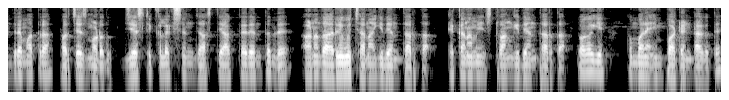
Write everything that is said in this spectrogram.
ಇದ್ರೆ ಮಾತ್ರ ಪರ್ಚೇಸ್ ಮಾಡೋದು. ಜಿ ಎಸ್ ಟಿ ಕಲೆಕ್ಷನ್ ಜಾಸ್ತಿ ಆಗ್ತಾ ಇದೆ ಅಂತಂದ್ರೆ ಹಣದ ಅರಿವು ಚೆನ್ನಾಗಿದೆ ಅಂತ ಅರ್ಥ. ಎಕಾನಮಿ ಸ್ಟ್ರಾಂಗ್ ಇದೆ ಅಂತ ಅರ್ಥ. ಹಾಗಾಗಿ ತುಂಬಾನೇ ಇಂಪಾರ್ಟೆಂಟ್ ಆಗುತ್ತೆ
